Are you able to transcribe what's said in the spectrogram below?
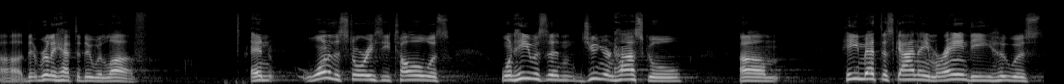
uh, that really have to do with love. And one of the stories he told was when he was in junior in high school, um, he met this guy named Randy who was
